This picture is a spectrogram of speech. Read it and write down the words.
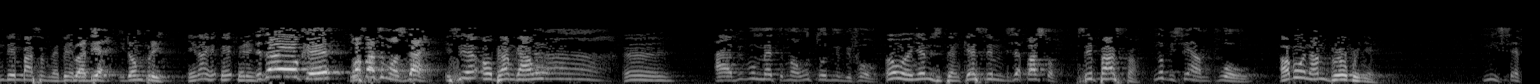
ndị mgbasị na ebe You are there. You don't pray. ị naghị ekpe ekpere They say, okay, property must die. isi ọbịam ga-anwụ Ah, Ee. I have even met a man who told me before. o nwere onye m zutere nke si m He said, Pastor, si pastọ no be say I'm poor. o. ọ bụrụ na m bụ ogbenye Me self,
